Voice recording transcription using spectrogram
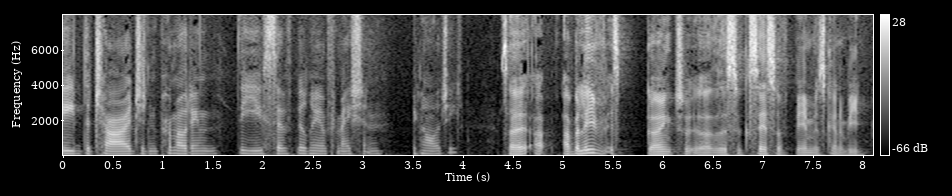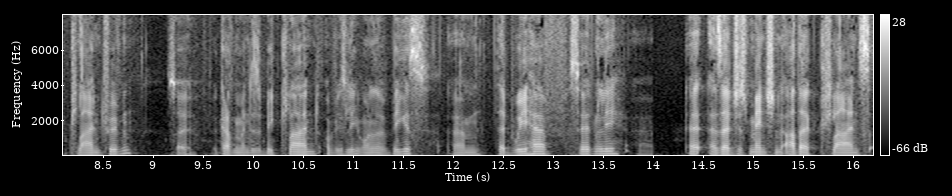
lead the charge in promoting the use of building information technology? So, I, I believe it's going to uh, the success of BIM is going to be client driven. So the government is a big client, obviously one of the biggest um, that we have certainly. Uh, as I just mentioned, other clients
